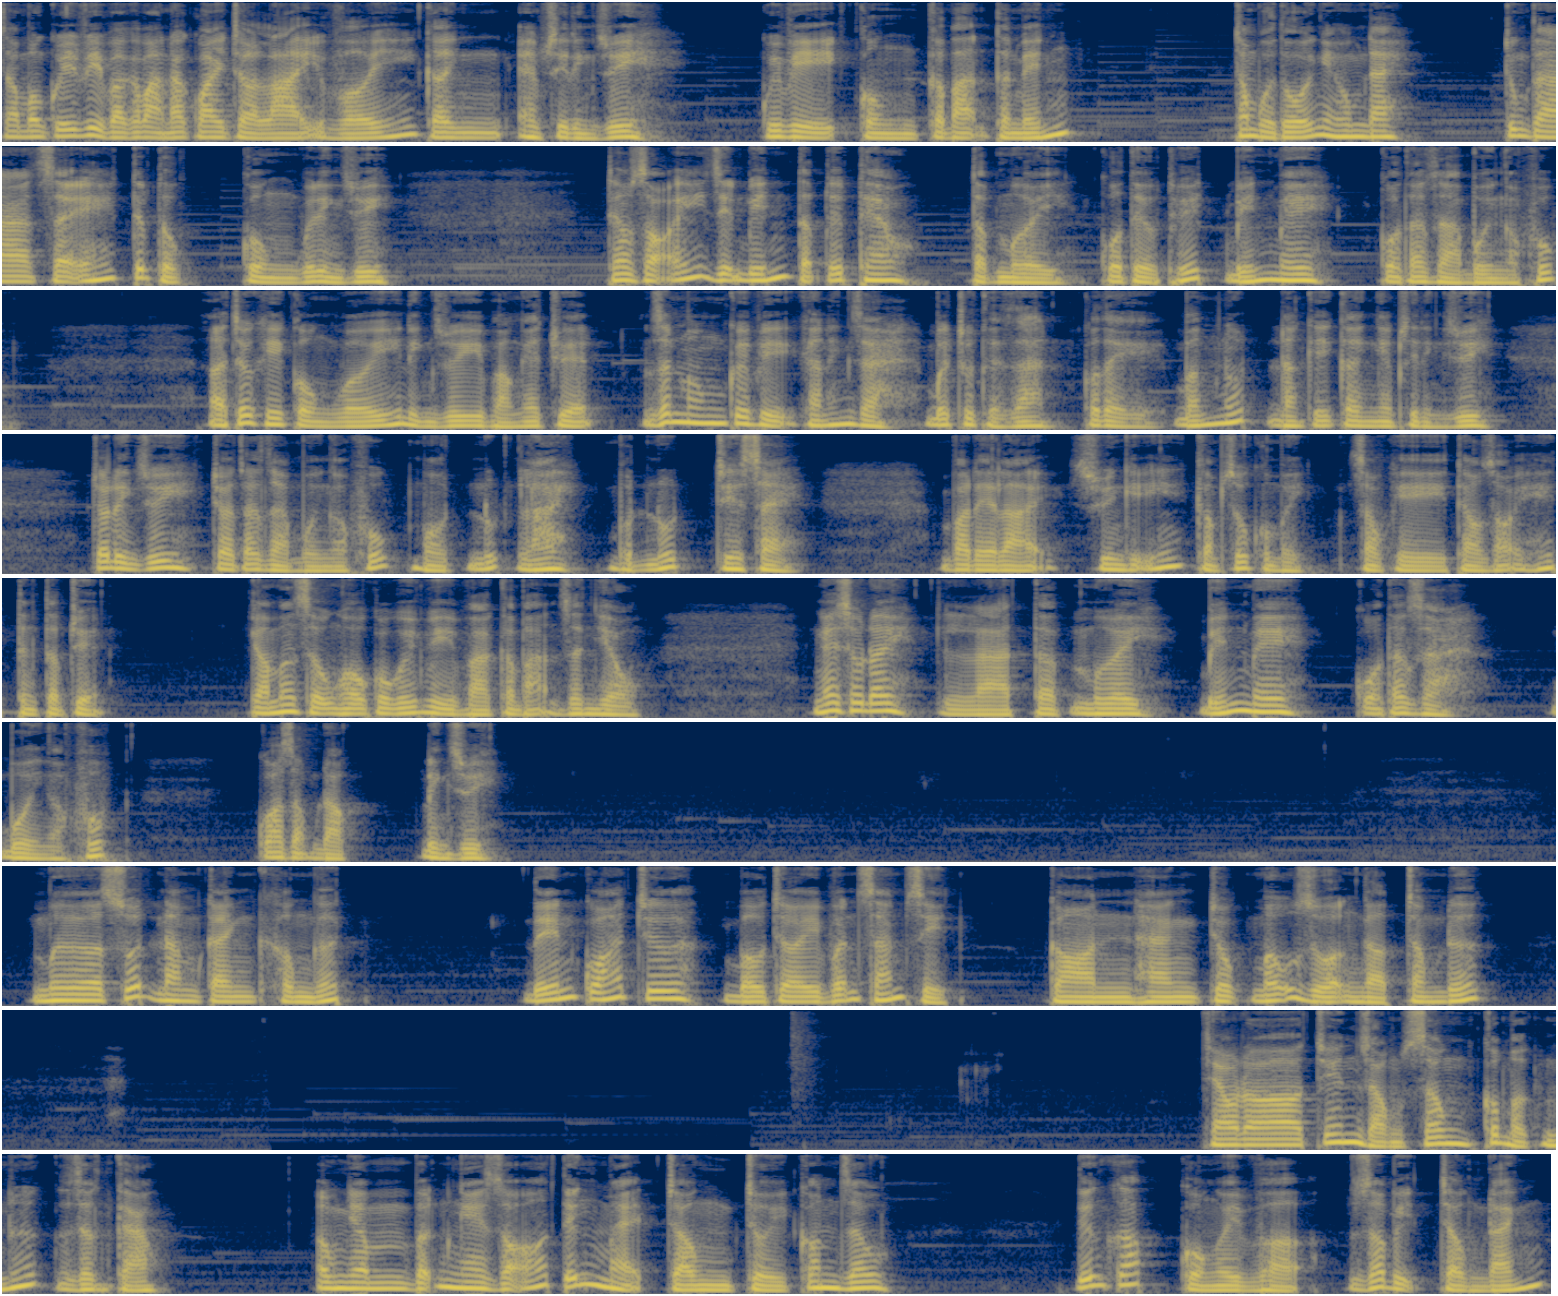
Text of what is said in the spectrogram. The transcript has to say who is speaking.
Speaker 1: Chào mừng quý vị và các bạn đã quay trở lại với kênh MC Đình Duy. Quý vị cùng các bạn thân mến, trong buổi tối ngày hôm nay, chúng ta sẽ tiếp tục cùng với Đình Duy theo dõi diễn biến tập tiếp theo, tập 10 của tiểu thuyết Bến Mê của tác giả Bùi Ngọc Phúc. À, trước khi cùng với Đình Duy vào nghe chuyện, rất mong quý vị khán thính giả bớt chút thời gian có thể bấm nút đăng ký kênh MC Đình Duy. Cho Đình Duy, cho tác giả Bùi Ngọc Phúc một nút like, một nút chia sẻ và để lại suy nghĩ cảm xúc của mình sau khi theo dõi hết từng tập truyện. Cảm ơn sự ủng hộ của quý vị và các bạn rất nhiều. Ngay sau đây là tập 10 Bến Mê của tác giả Bùi Ngọc Phúc qua giọng đọc Đình Duy. Mưa suốt năm canh không ngớt. Đến quá trưa, bầu trời vẫn xám xịt, còn hàng chục mẫu ruộng ngập trong nước. Chèo đò, trên dòng sông có mực nước dâng cao. Ông Nhâm vẫn nghe rõ tiếng mẹ chồng chửi con dâu. Tiếng khóc của người vợ do bị chồng đánh.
